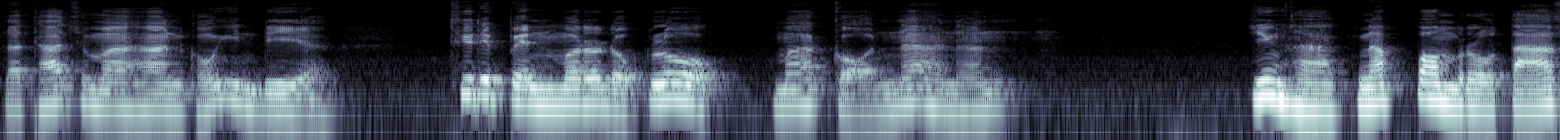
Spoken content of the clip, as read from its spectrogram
และทัชมาฮาลของอินเดีย ที่ได้เป็นมรดกโลกมาก่อนหน้านั้น ยิ่งหากนับป้อมโรห์ตาส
